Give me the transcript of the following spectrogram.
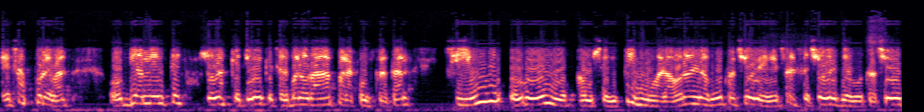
Esas pruebas obviamente son las que tienen que ser valoradas para constatar si hubo o no hubo ausentismo a la hora de la votación en esas sesiones de votación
